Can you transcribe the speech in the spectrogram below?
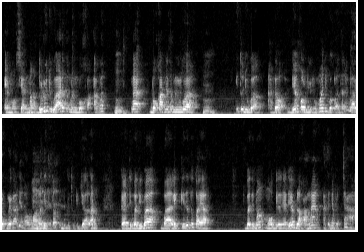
emosian banget. Dulu juga ada temen bokap apa Hmm. nggak bokapnya temen gua Hmm. itu juga ada dia kalau di rumah juga kelihatannya baik-baik aja normal Iya. gitu tapi begitu di jalan kayak tiba-tiba balik gitu tuh kayak tiba-tiba mobilnya dia belakangnya katanya pecah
